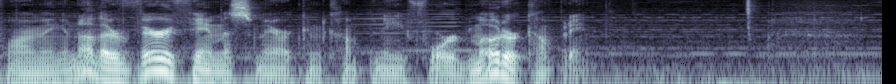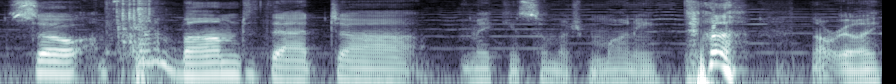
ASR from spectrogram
farming another very famous American company, Ford Motor Company. So I'm kind of bummed that uh, I'm making so much money. Not really.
